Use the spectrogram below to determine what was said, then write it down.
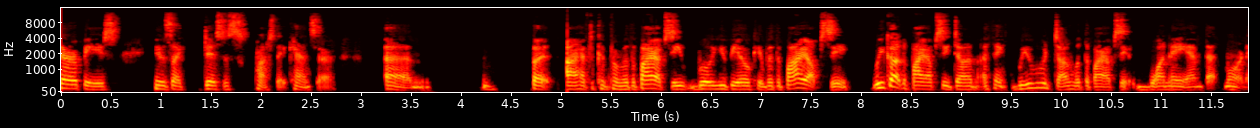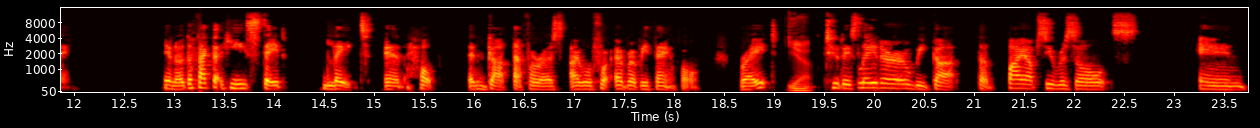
therapies he was like this is prostate cancer. Um, but i have to confirm with a biopsy will you be okay with a biopsy? We got the biopsy done. I think we were done with the biopsy at 1 a.m that morning you know the fact that he stayed late and helped and got that for us i will forever be thankful right yeah two days later we got the biopsy results and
